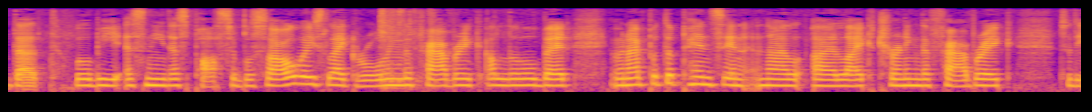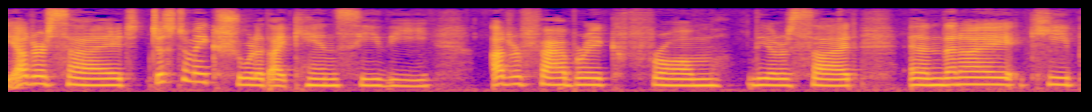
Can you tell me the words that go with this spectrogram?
that will be as neat as possible. So I always like rolling the fabric a little bit. When I put the pins in and I, I like turning the fabric to the other side just to make sure that I can see the other fabric from the other side. And then I keep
